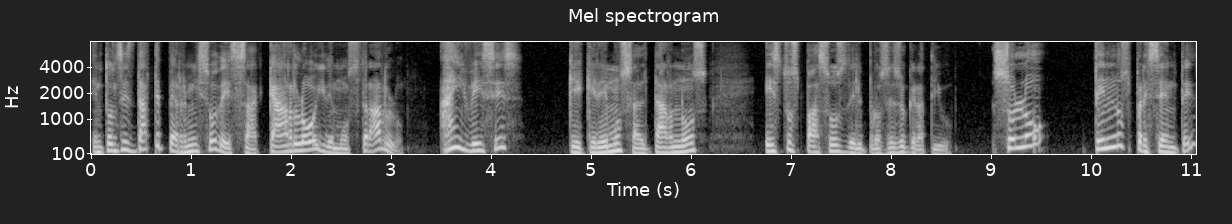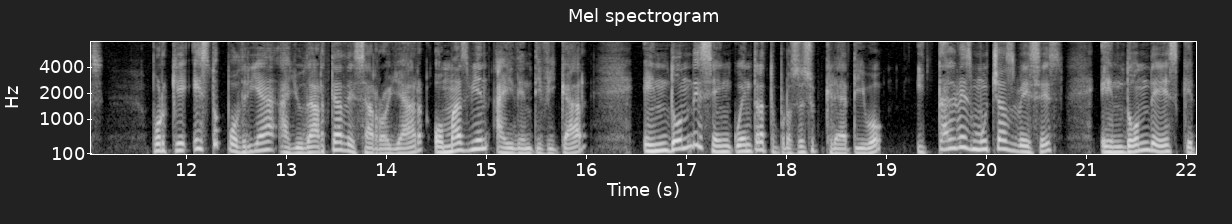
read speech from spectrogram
Entonces, date permiso de sacarlo y de mostrarlo. Hay veces que queremos saltarnos estos pasos del proceso creativo solo tenlos presentes porque esto podría ayudarte a desarrollar o más bien a identificar en dónde se encuentra tu proceso creativo y tal vez muchas veces en dónde es que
